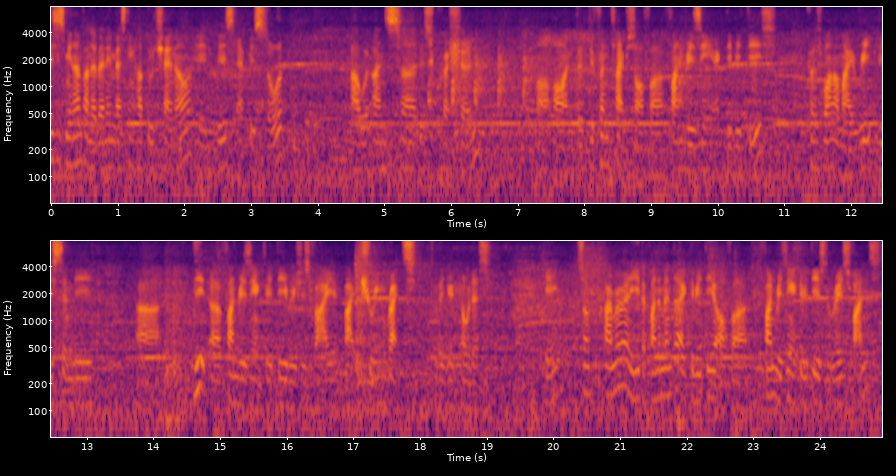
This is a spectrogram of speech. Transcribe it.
This is Min An from the Value Investing How To channel. In this episode, I will answer this question uh, on the different types of uh, fundraising activities because one of my REIT recently uh, did a fundraising activity which is via by issuing rights to the unit holders. Okay, so primarily the fundamental activity of a fundraising activity is to raise funds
